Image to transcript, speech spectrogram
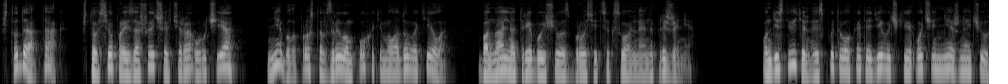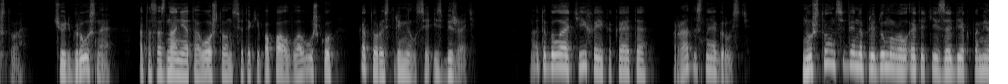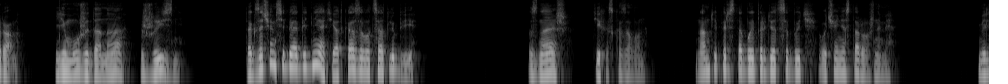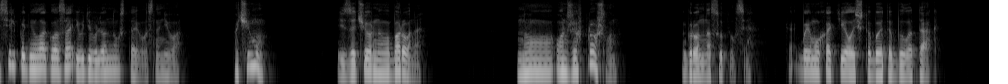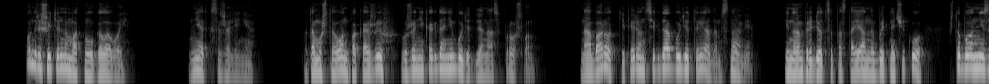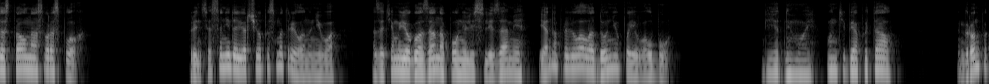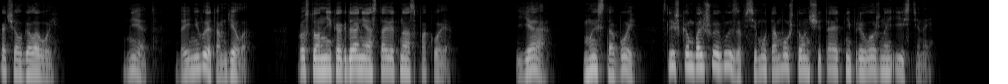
Что да, так. Что все произошедшее вчера у ручья не было просто взрывом похоти молодого тела, банально требующего сбросить сексуальное напряжение. Он действительно испытывал к этой девочке очень нежное чувство, чуть грустное от осознания того, что он все-таки попал в ловушку, которой стремился избежать но это была тихая и какая-то радостная грусть. Ну что он себе напридумывал этакий забег по мирам? Ему же дана жизнь. Так зачем себя обеднять и отказываться от любви? «Знаешь», – тихо сказал он, – «нам теперь с тобой придется быть очень осторожными». Мельсиль подняла глаза и удивленно уставилась на него. «Почему?» «Из-за черного барона», «Но он же в прошлом». Грон насупился. Как бы ему хотелось, чтобы это было так. Он решительно мотнул головой. «Нет, к сожалению. Потому что он, пока жив, уже никогда не будет для нас в прошлом. Наоборот, теперь он всегда будет рядом с нами. И нам придется постоянно быть начеку, чтобы он не застал нас врасплох». Принцесса недоверчиво посмотрела на него – а затем ее глаза наполнились слезами, и она провела ладонью по его лбу. «Бедный мой, он тебя пытал?» Грон покачал головой. «Нет, да и не в этом дело. Просто он никогда не оставит нас в покое. Я, мы с тобой, слишком большой вызов всему тому, что он считает непреложной истиной.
